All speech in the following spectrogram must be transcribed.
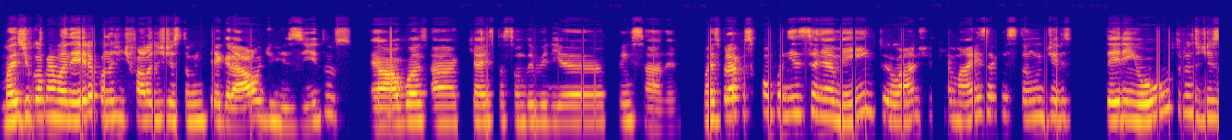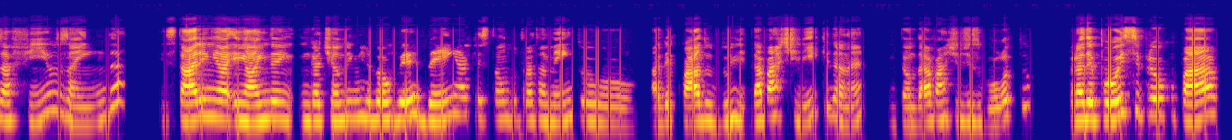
Mas, de qualquer maneira, quando a gente fala de gestão integral de resíduos, é algo a, a que a estação deveria pensar, né? Mas para as companhias de saneamento, eu acho que é mais a questão de eles terem outros desafios ainda, estarem ainda engateando em resolver bem a questão do tratamento adequado do, da parte líquida, né? Então, da parte de esgoto, para depois se preocupar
